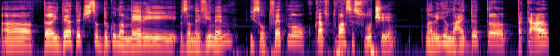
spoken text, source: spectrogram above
А, та идеята е, че съда го намери за невинен и съответно, когато това се случи, нали, Юнайтед така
